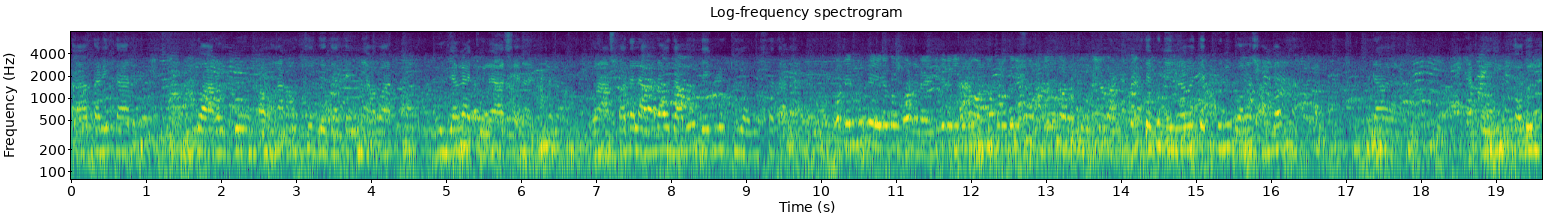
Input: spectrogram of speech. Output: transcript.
তাড়াতাড়ি তার দ্রুত আরোগ্য কামনা করছি যে যাতে উনি আবার ভুল জায়গায় চলে আসেন আর কি। এবং হাসপাতালে আমরাও যাব দেখব কী অবস্থা দাঁড়ায় ভোটের এরকম ঘটনা আনছে দেখুন এইভাবে তো এক্ষুনি বলা সম্ভব না। এটা একটা তদন্ত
